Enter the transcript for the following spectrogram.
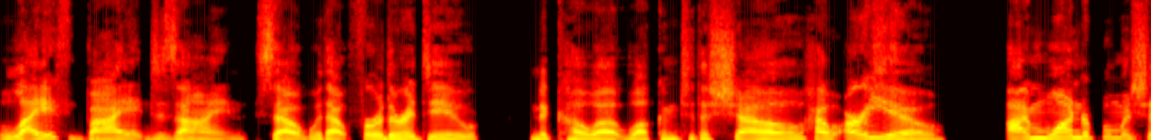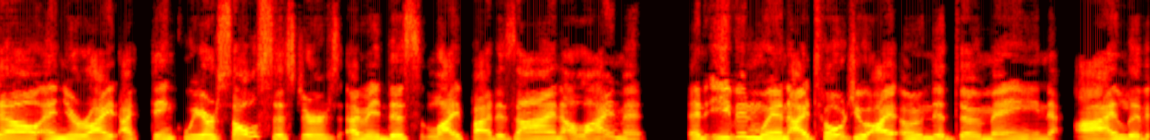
life by design. So without further ado, Nicoa, welcome to the show. How are you? I'm wonderful, Michelle. And you're right. I think we are soul sisters. I mean, this life by design alignment. And even when I told you I own the domain, I live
